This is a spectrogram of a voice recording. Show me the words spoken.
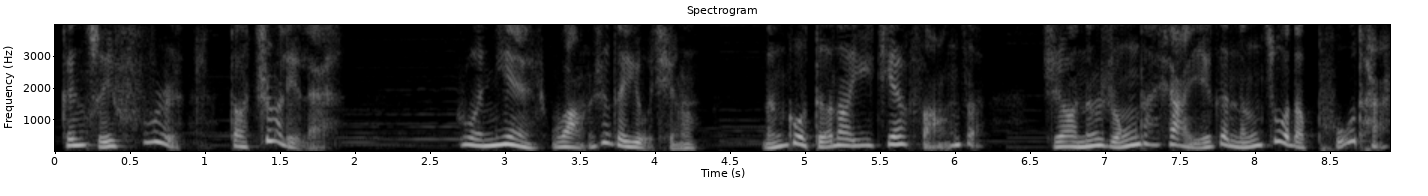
跟随夫人到这里来。若念往日的友情，能够得到一间房子，只要能容得下一个能坐的蒲团，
